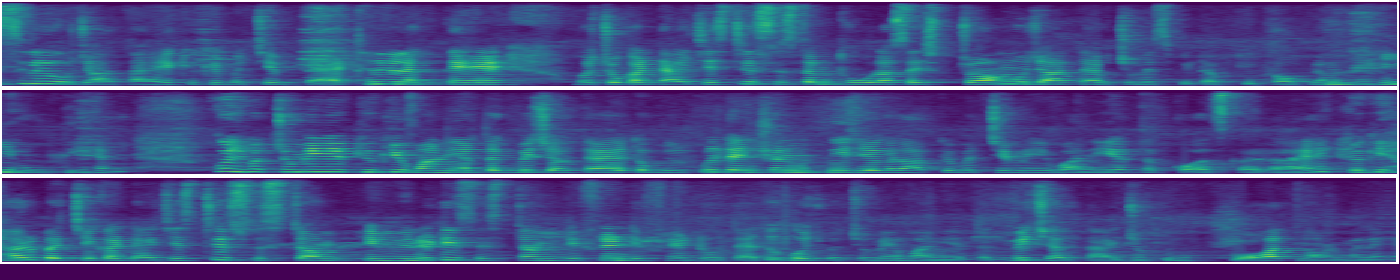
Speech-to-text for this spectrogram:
इसलिए हो जाता है क्योंकि बच्चे बैठने लगते हैं, बच्चों का डाइजेस्टिव सिस्टम थोड़ा सा स्ट्रांग हो जाता है, बच्चों में स्पीटअप की प्रॉब्लम नहीं होती है। कुछ बच्चों में ये, क्योंकि वन ईयर तक भी चलता है तो बिल्कुल टेंशन मत लीजिए अगर आपके बच्चे में ये वन ईयर तक कॉज कर रहा है। क्योंकि हर बच्चे का digestive system immunity system different different होता है तो कुछ बच्चों में वन ईयर तक भी चलता है, जो कि बहुत नॉर्मल है।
